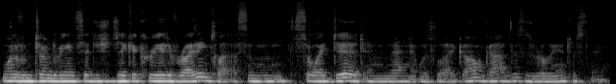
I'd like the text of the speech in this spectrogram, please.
one of them turned to me and said you should take a creative writing class. And so I did and then it was like oh god this is really interesting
